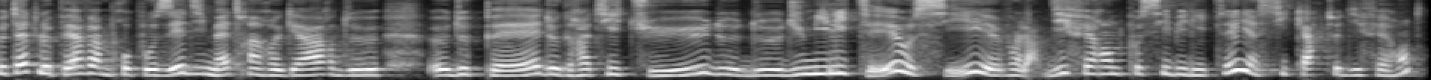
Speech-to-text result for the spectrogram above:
Peut-être le Père va me proposer d'y mettre un regard de, euh, de paix, de gratitude, d'humilité aussi. voilà, différentes possibilités. Il y a six cartes différentes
